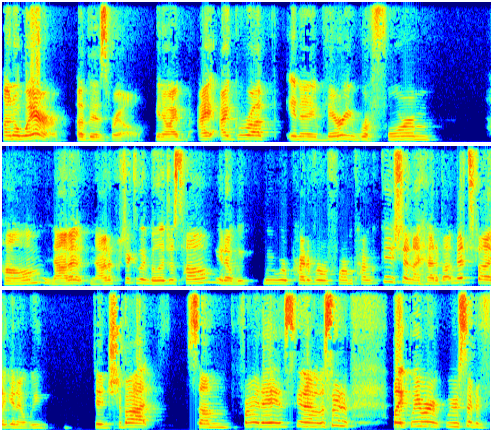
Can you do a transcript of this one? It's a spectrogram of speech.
unaware of Israel. You know, I, I, I grew up in a very reform home, not a not a particularly religious home. You know, we we were part of a reform congregation. I had a bat mitzvah. You know, we did Shabbat some Fridays. You know, it was sort of like we were we were sort of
